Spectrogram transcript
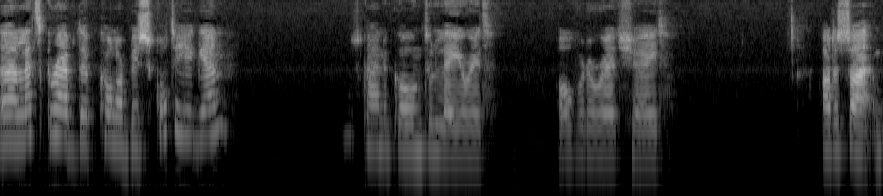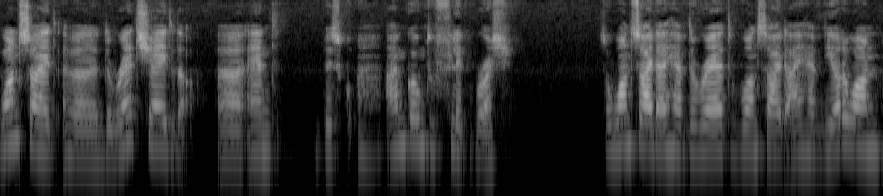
uh, let's grab the color Biscotti again. Just kind of going to layer it over the red shade. Other side, one side uh, the red shade the, uh, and I'm going to flip brush. So one side I have the red, one side I have the other one.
